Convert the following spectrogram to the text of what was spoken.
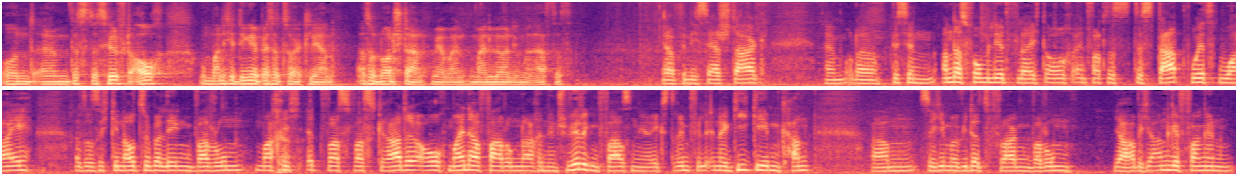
Und ähm, das, das hilft auch, um manche Dinge besser zu erklären. Also Nordstern wäre mein, mein Learning, mein erstes. Ja, finde ich sehr stark. Ähm, oder ein bisschen anders formuliert vielleicht auch einfach das, das Start with Why. Also sich genau zu überlegen, warum mache ja. ich etwas, was gerade auch meiner Erfahrung nach in den schwierigen Phasen ja extrem viel Energie geben kann ähm, sich immer wieder zu fragen, warum ja, habe ich angefangen,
